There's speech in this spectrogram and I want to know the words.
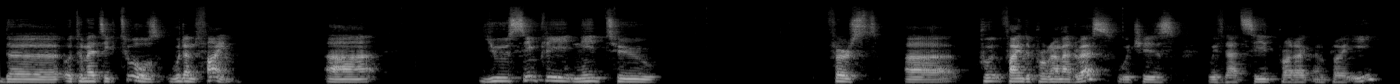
the automatic tools wouldn't find. Uh, you simply need to first uh, put, find the program address, which is with that seed product employee,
